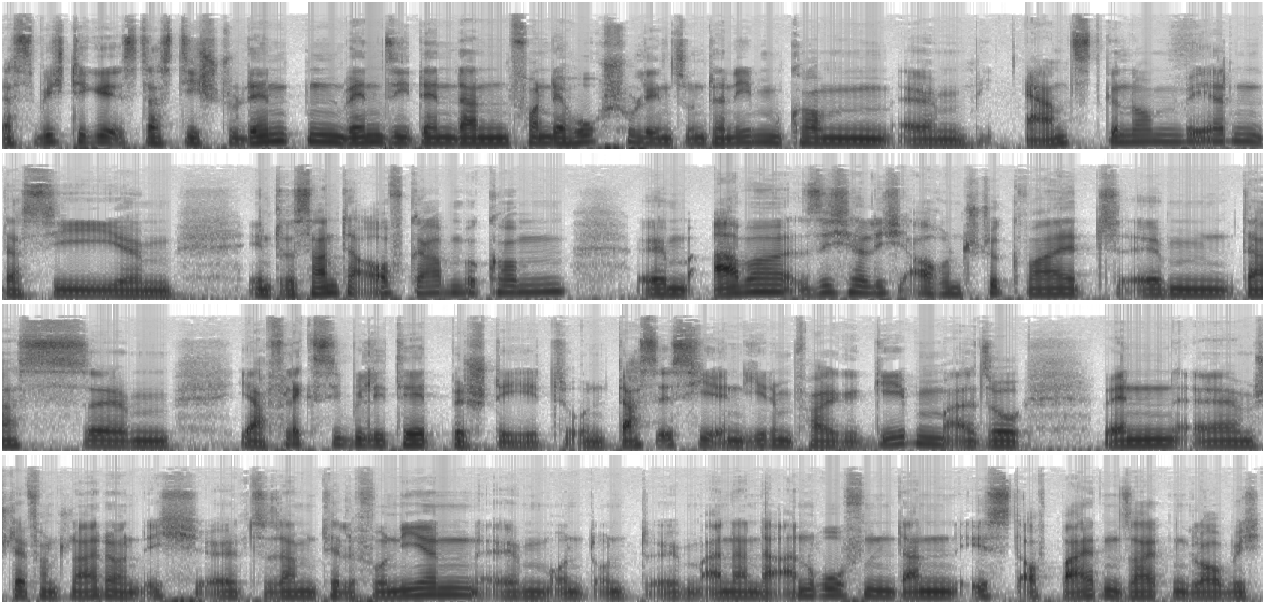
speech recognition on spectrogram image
Das Wichtige ist, dass die Studenten, wenn sie denn dann von der Hochschule ins Unternehmen kommen, ähm, ernst genommen werden, dass sie ähm, interessante Aufgaben bekommen, ähm, aber sicherlich auch ein Stück weit, ähm, dass ähm, ja, Flexibilität besteht. Und das ist hier in jedem Fall gegeben. Also wenn äh, Stefan Schneider und ich äh, zusammen telefonieren ähm, und, und ähm, einander anrufen, dann ist auf beiden Seiten, glaube ich,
